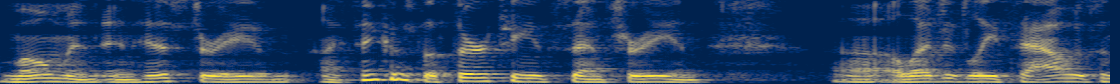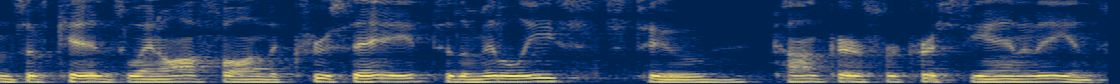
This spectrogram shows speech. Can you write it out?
moment in history. I think it was the 13th century, and uh, allegedly thousands of kids went off on the crusade to the Middle East to conquer for Christianity, and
